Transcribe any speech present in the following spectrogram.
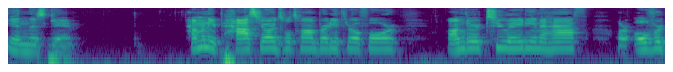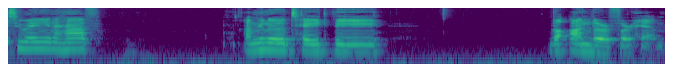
in this game. How many pass yards will Tom Brady throw for? Under 280 and a half or over 280 and a half? I'm going to take the the under for him.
